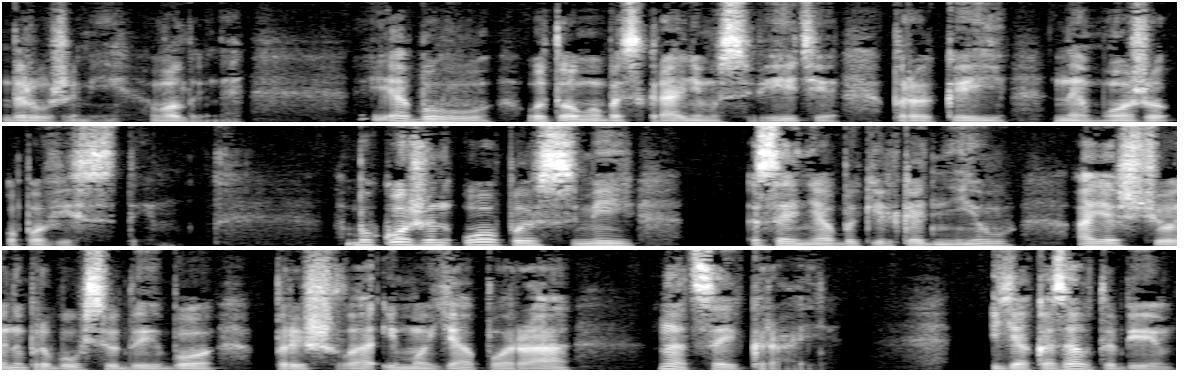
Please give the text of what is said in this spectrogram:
Друже мій, Волине, я був у тому безкрайньому світі, про який не можу оповісти. Бо кожен опис мій зайняв би кілька днів, а я щойно прибув сюди, бо прийшла і моя пора на цей край. Я казав тобі.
